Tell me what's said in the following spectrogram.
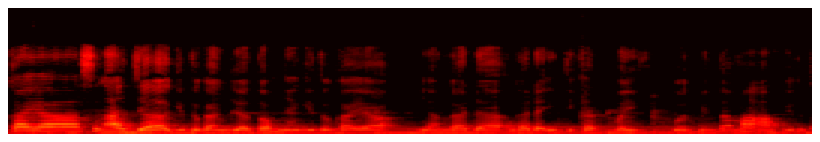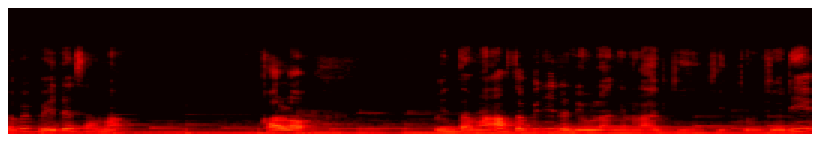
Kayak sengaja gitu kan jatuhnya gitu kayak yang gak ada nggak ada itikat baik buat minta maaf gitu. Tapi beda sama kalau minta maaf tapi tidak diulangin lagi gitu. Jadi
